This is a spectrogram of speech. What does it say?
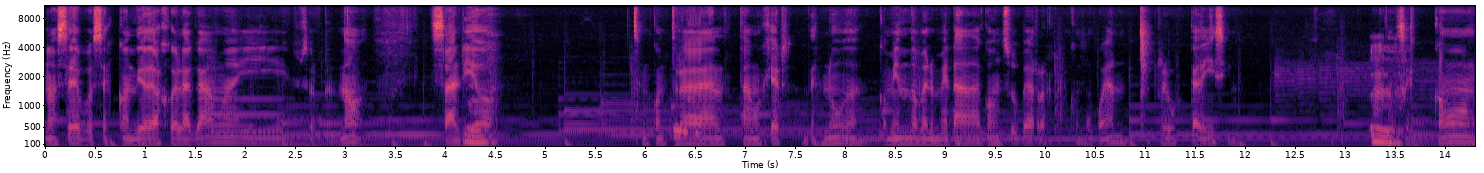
no sé, pues se escondió debajo de la cama y... No, salió. Mm. Se encontró a esta mujer desnuda comiendo mermelada con su perro. Como weón, rebuscadísimo. mm, Entonces, ¿cómo,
